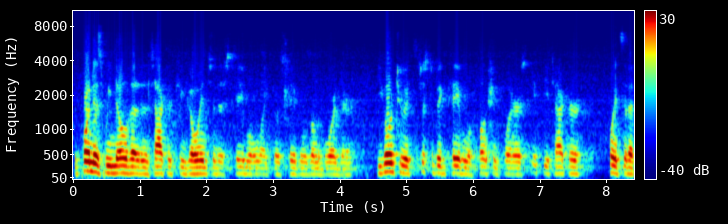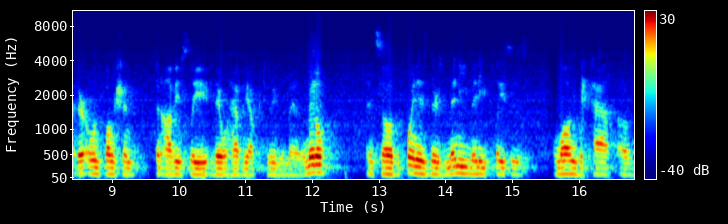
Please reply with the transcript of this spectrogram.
The point is we know that an attacker can go into this table, like those tables on the board there. You go into, it's just a big table of function pointers. If the attacker points it at their own function, then obviously they will have the opportunity to man in the middle. And so the point is there's many, many places along the path of,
